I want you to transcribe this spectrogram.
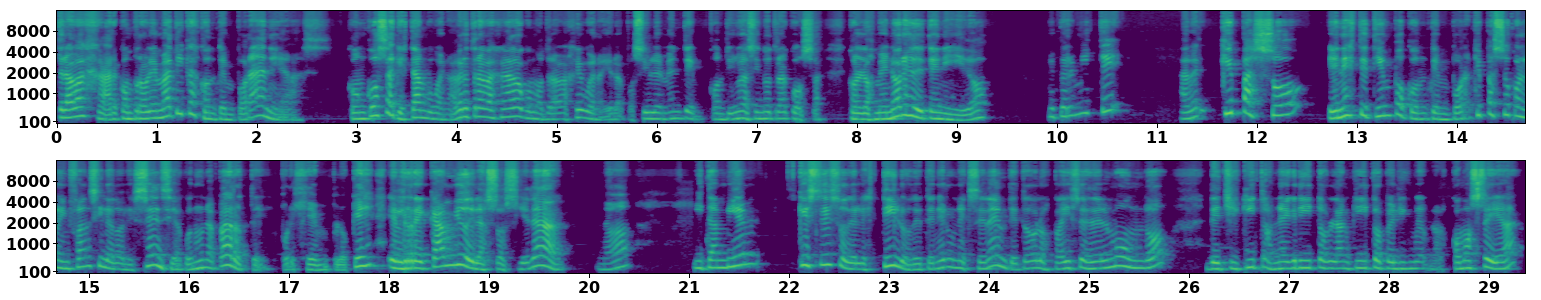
trabajar con problemáticas contemporáneas, con cosas que están, bueno, haber trabajado como trabajé, bueno, y ahora posiblemente continúe haciendo otra cosa, con los menores detenidos, me permite a ver, ¿qué pasó en este tiempo contemporáneo? ¿Qué pasó con la infancia y la adolescencia, con una parte, por ejemplo? ¿Qué es el recambio de la sociedad? ¿no? Y también, ¿qué es eso del estilo de tener un excedente en todos los países del mundo, de chiquitos, negritos, blanquitos, como sea,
